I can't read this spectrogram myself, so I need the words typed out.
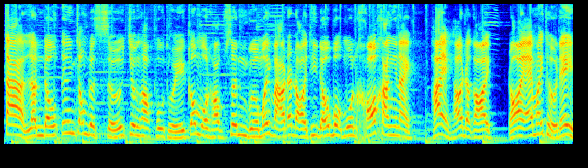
ta. Lần đầu tiên trong lịch sử trường học phù thủy Có một học sinh vừa mới vào đã đòi thi đấu bộ môn khó khăn như này. Hay, thôi được rồi. Rồi em hãy thử đi.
